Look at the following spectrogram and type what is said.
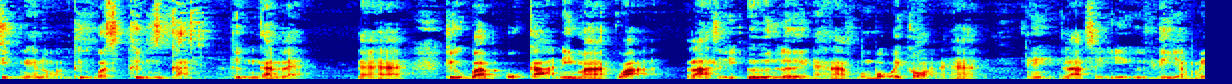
สิงห์แน่นอน ถือว่าถึงกันถึงกันแหละ นะฮะถือว่าโอกาสนี่มากกว่าราศีอื่นเลยนะครับ ผมบอกไว้ก่อนนะฮะนี่ราศีอื่นนี่ยังไม่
